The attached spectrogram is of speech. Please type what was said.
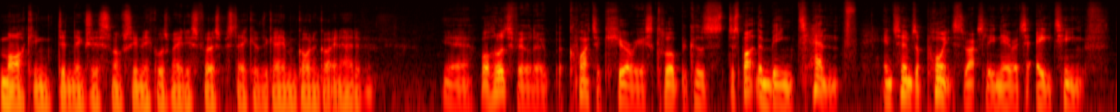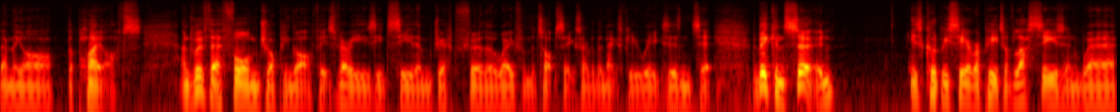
marking didn't exist, and obviously Nicholls made his first mistake of the game, and Godden got in ahead of him. Yeah, well, Huddersfield are quite a curious club because despite them being 10th, in terms of points, they're actually nearer to 18th than they are the playoffs. And with their form dropping off, it's very easy to see them drift further away from the top six over the next few weeks, isn't it? The big concern is could we see a repeat of last season where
